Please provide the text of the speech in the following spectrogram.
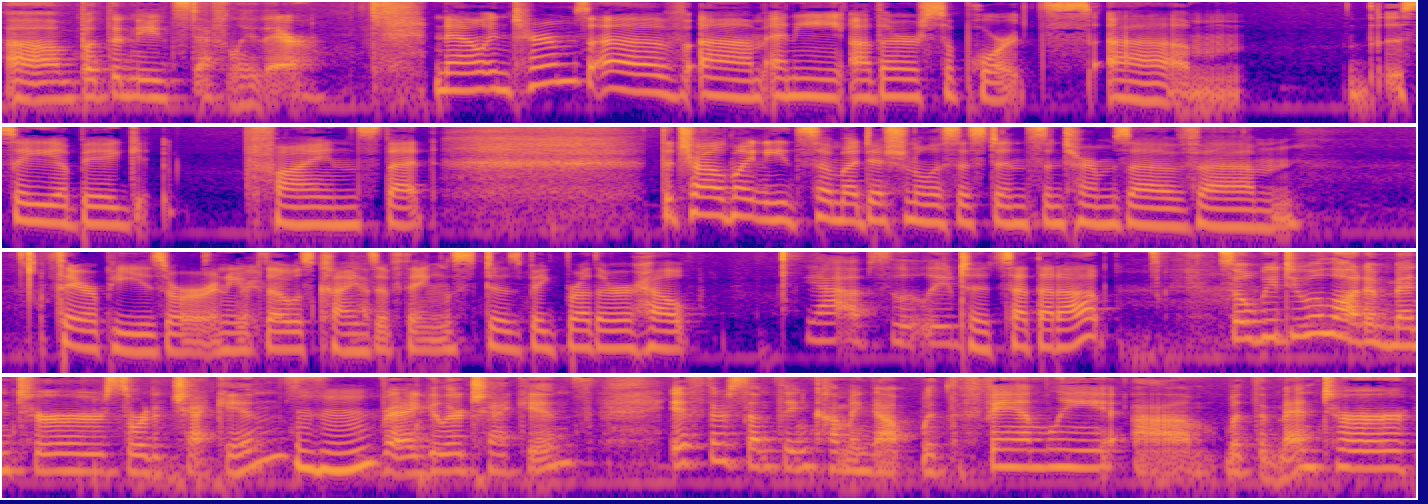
um, but the need's definitely there. Now, in terms of um, any other supports, um, say a big finds that the child might need some additional assistance in terms of um, therapies or any of those kinds of things. Does Big Brother help? Yeah, absolutely. To set that up? So we do a lot of mentor sort of check-ins, mm-hmm. regular check-ins. If there's something coming up with the family, um, with the mentor,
